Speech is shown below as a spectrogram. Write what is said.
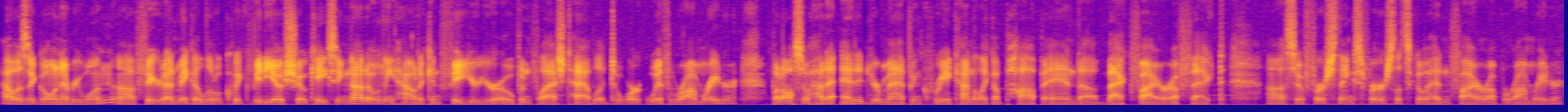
How is it going everyone? Uh, figured I'd make a little quick video showcasing not only how to configure your OpenFlash tablet to work with ROM Raider, but also how to edit your map and create kind of like a pop and uh, backfire effect. Uh, so first things first, let's go ahead and fire up ROM Raider.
